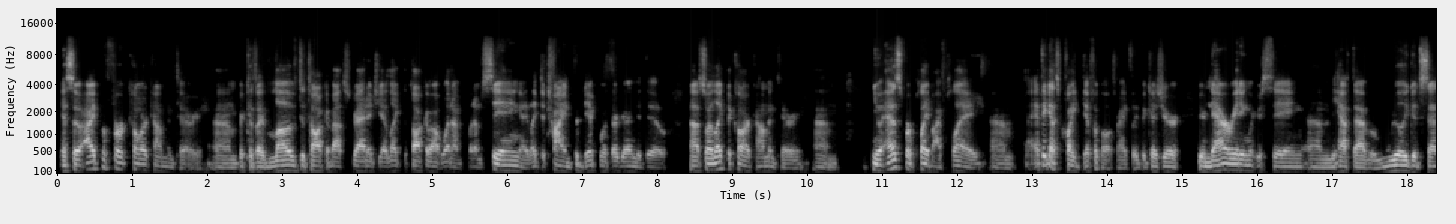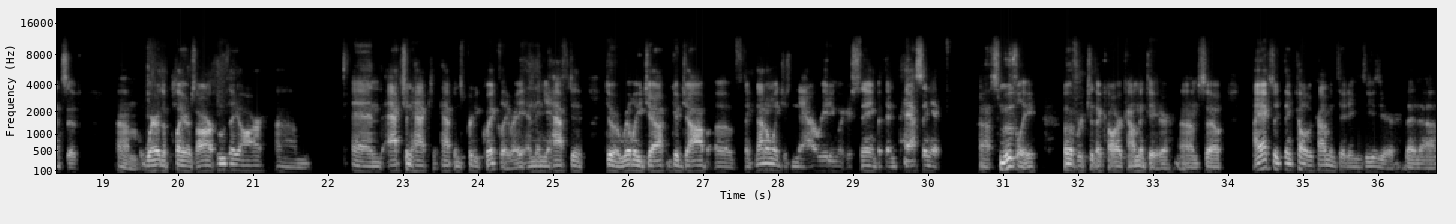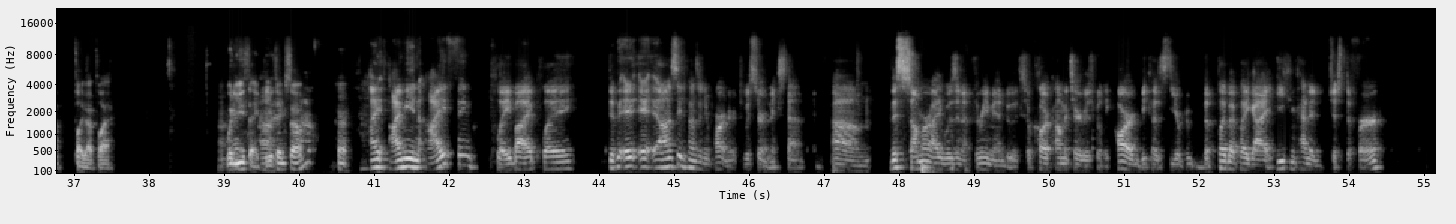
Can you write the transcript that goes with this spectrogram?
Yeah, so I prefer color commentary um, because I love to talk about strategy. I like to talk about what I'm what I'm seeing. I like to try and predict what they're going to do. Uh, so I like the color commentary. Um, you know, as for play by play, I think that's quite difficult, frankly, because you're you're narrating what you're seeing. Um, you have to have a really good sense of um, where the players are, who they are, um, and action ha- happens pretty quickly, right? And then you have to do a really jo- good job of like not only just narrating what you're seeing, but then passing it uh, smoothly over to the color commentator. Um, so I actually think color commentating is easier than play by play. What do you think? Do you think so? I I mean I think play by play. It, honestly depends on your partner to a certain extent. Um, this summer I was in a three man booth, so color commentary was really hard because you're the play by play guy. He can kind of just defer,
